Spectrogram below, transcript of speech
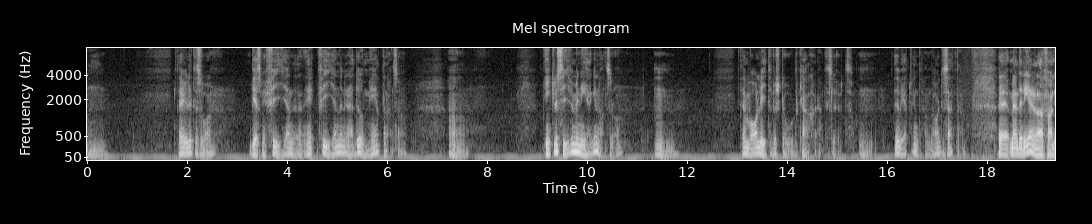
Mm. Det är ju lite så. Det som är fienden, fienden i den här dumheten alltså. Ja. Inklusive min egen alltså då. Mm. Den var lite för stor kanske till slut. Mm. Det vet vi inte Jag har inte sett den. Eh, men den är i alla fall,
